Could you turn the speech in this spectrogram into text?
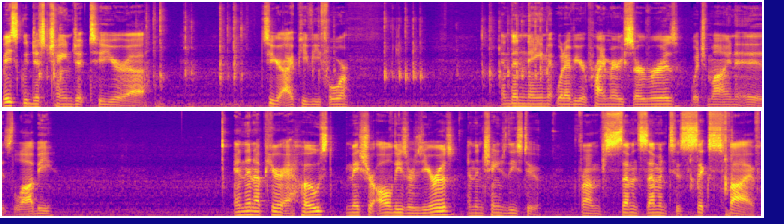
basically just change it to your uh, to your IPv4 and then name it whatever your primary server is which mine is lobby. And then up here at host make sure all these are zeros and then change these two from 77 to 65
